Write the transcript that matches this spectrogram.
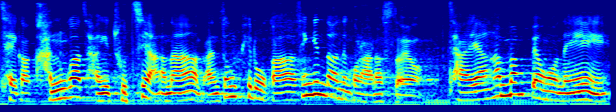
제가 간과 장이 좋지 않아 만성 피로가 생긴다는 걸 알았어요. 자양 한방병원의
